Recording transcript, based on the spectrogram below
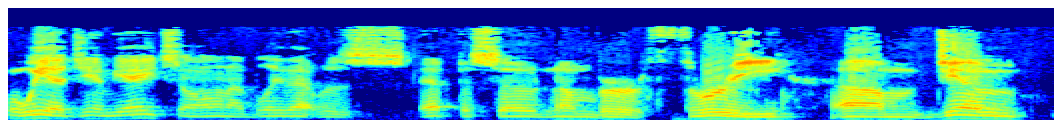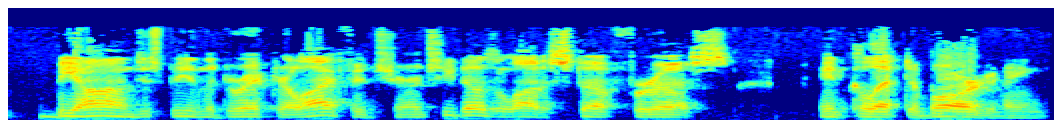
when we had Jim Yates on, I believe that was episode number three. Um, Jim, beyond just being the director of life insurance, he does a lot of stuff for us in collective bargaining.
